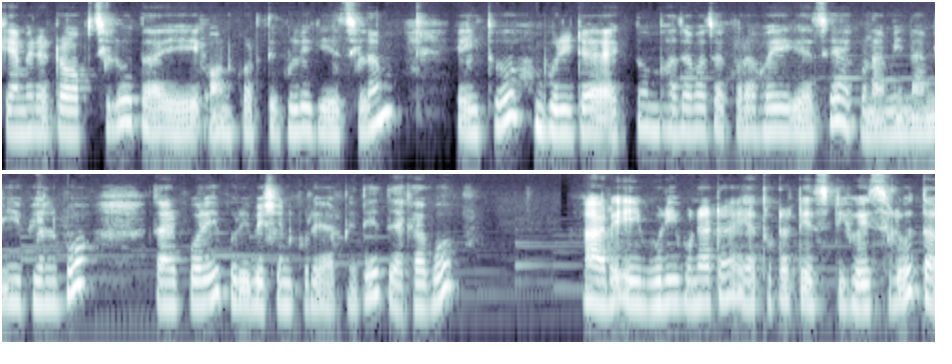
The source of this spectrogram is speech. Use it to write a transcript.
ক্যামেরাটা অফ ছিল, তাই অন করতে ভুলে গিয়েছিলাম। এই তো, ভুড়িটা একদম ভাজা ভাজা করা হয়ে গেছে। এখন আমি নামিয়ে ফেলব। তারপরে পরিবেশন করে আপনাদের দেখাবো। আর এই ভুড়ি বোনাটা এতটা টেস্টি হয়েছিল, তা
